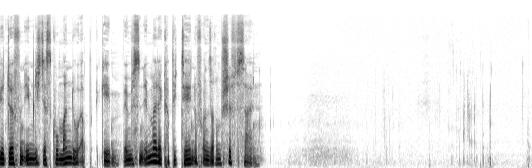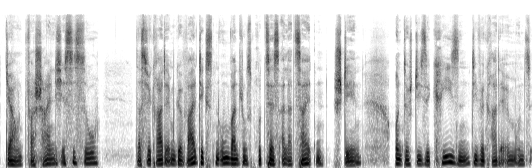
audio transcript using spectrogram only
wir dürfen ihm nicht das Kommando abgeben. Wir müssen immer der Kapitän auf unserem Schiff sein. Ja, und wahrscheinlich ist es so, dass wir gerade im gewaltigsten Umwandlungsprozess aller Zeiten stehen und durch diese Krisen, die wir gerade in uns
